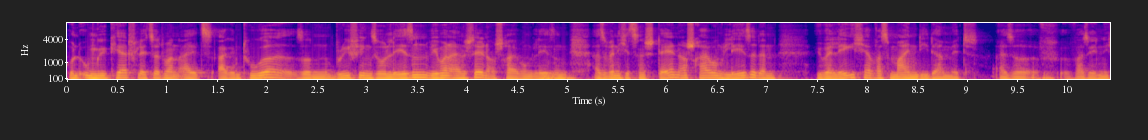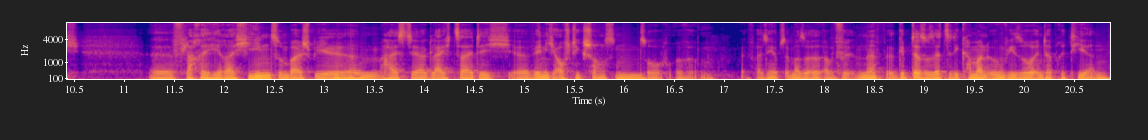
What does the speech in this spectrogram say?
Und umgekehrt, vielleicht sollte man als Agentur so ein Briefing so lesen, wie man eine Stellenausschreibung lesen. Also wenn ich jetzt eine Stellenausschreibung lese, dann überlege ich ja, was meinen die damit? Also, weiß ich nicht. Äh, flache Hierarchien zum Beispiel ähm, heißt ja gleichzeitig äh, wenig Aufstiegschancen. So, äh, ich weiß nicht, ob es immer so ist, aber ne, es gibt ja so Sätze, die kann man irgendwie so interpretieren.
